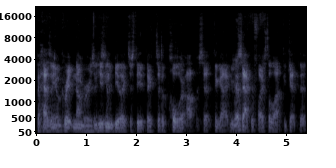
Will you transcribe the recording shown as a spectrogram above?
but has you know great numbers, and he's gonna be like just the the, to the polar opposite, the guy who Yeah. sacrificed a lot to get the.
